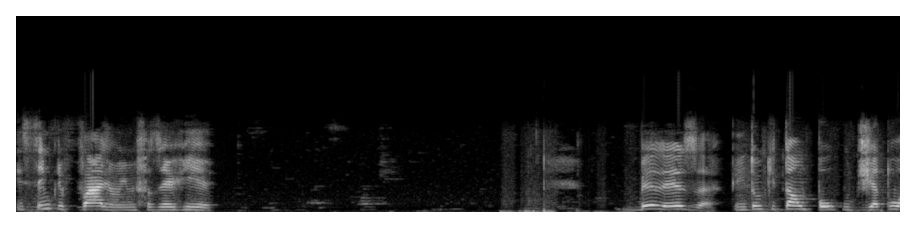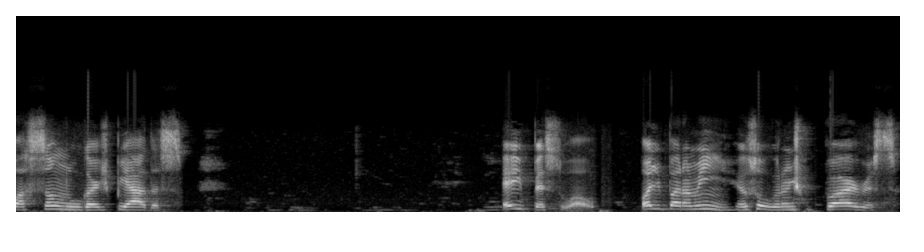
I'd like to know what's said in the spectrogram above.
e sempre falham em me fazer rir. Beleza, então que tal um pouco de atuação no lugar de piadas? Ei pessoal, olhe para mim, eu sou o grande Papyrus.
